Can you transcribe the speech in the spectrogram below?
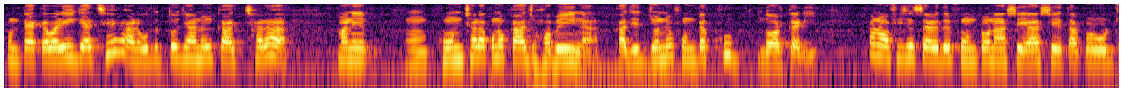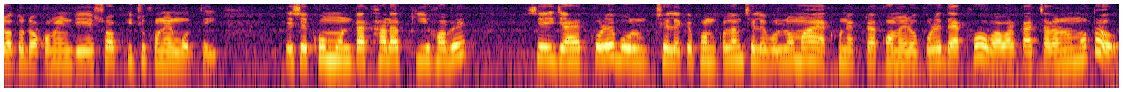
ফোনটা একেবারেই গেছে, আর ওদের তো জানোই কাজ ছাড়া মানে ফোন ছাড়া কোনো কাজ হবেই না। কাজের জন্য ফোনটা খুব দরকারি। কারণ অফিসের স্যারেদের ফোন টোন আসে আসে, তারপর ওর যত ডকুমেন্ট দিয়ে সব কিছু ফোনের মধ্যেই। এসে খুব মনটা খারাপ কি হবে? সেই যা করে বল ছেলেকে ফোন করলাম, ছেলে বলল, মা, এখন একটা কমের ওপরে দেখো, বাবার কাজ চালানোর মতো।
